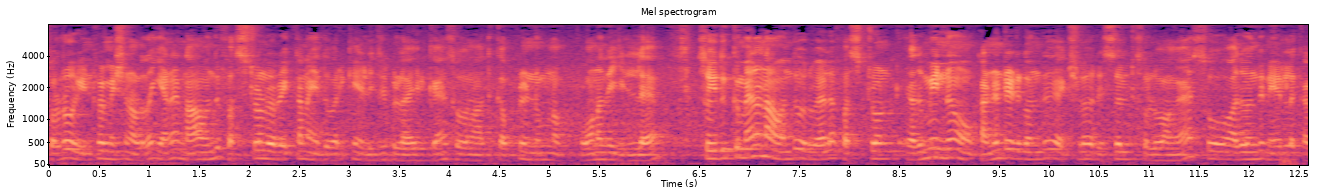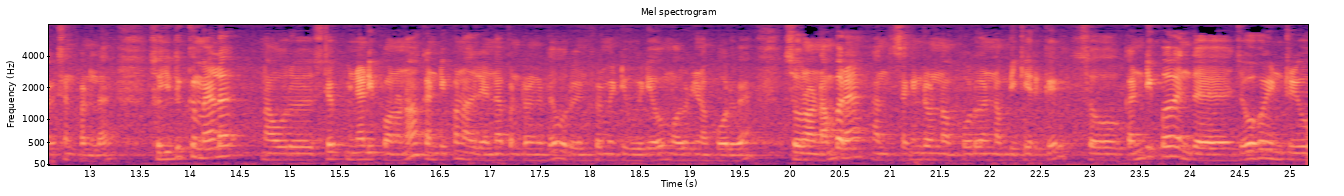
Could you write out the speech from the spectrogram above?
சொல்கிற ஒரு இன்ஃபர்மேஷன் அவ்வளோதான் ஏன்னா நான் வந்து ஃபஸ்ட் ஸ்டாண்டர்ட் வரைக்கும் தான் நான் இது வரைக்கும் எலிஜிபிள் ஆகியிருக்கேன் ஸோ நான் அதுக்கப்புறம் இன்னும் நான் போனதே இல்லை. ஸோ இதுக்கு மேலே நான் வந்து ஒரு வேலை ஃபஸ்ட் ரவுண்ட் அதுவுமே இன்னும் கண்டென்டேட்டுக்கு வந்து ஆக்சுவலாக ரிசல்ட் சொல்லுவாங்க. ஸோ அது வந்து நேரில் கரெக்ஷன் பண்ணல. ஸோ இதுக்கு மேலே நான் ஒரு ஸ்டெப் முன்னாடி போனேன்னா கண்டிப்பாக நான் அதில் என்ன பண்ணுறேங்கிறத ஒரு இன்ஃபர்மேட்டிவ் வீடியோவும் மறுபடியும் நான் போடுவேன். ஸோ நான் நம்புகிறேன் அந்த செகண்ட் ரவுண்ட் நான் போடுவேன்னு நம்பிக்கை இருக்குது ஸோ கண்டிப்பாக இந்த ஜோஹோ இன்டர்வியூ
